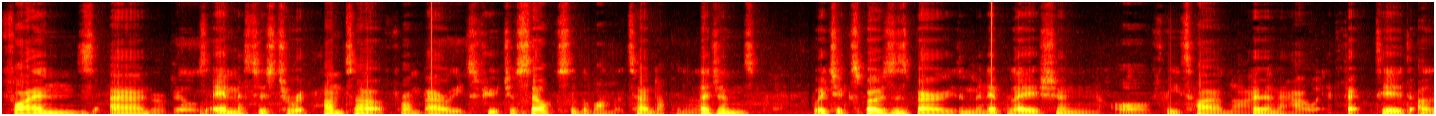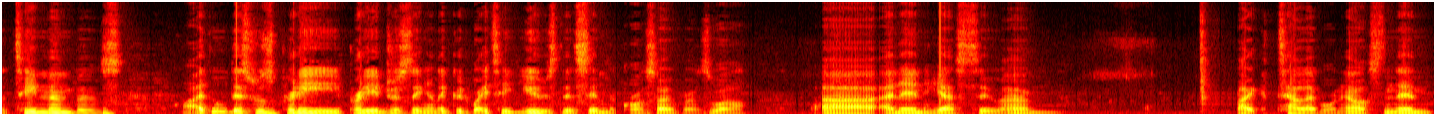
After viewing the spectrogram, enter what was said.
finds and reveals a message to Rip Hunter from Barry's future self, so the one that turned up in Legends, which exposes Barry's manipulation of the timeline and how it affected other team members. I thought this was pretty pretty interesting and a good way to use this in the crossover as well. Uh, and then he has to um, like tell everyone else, and then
